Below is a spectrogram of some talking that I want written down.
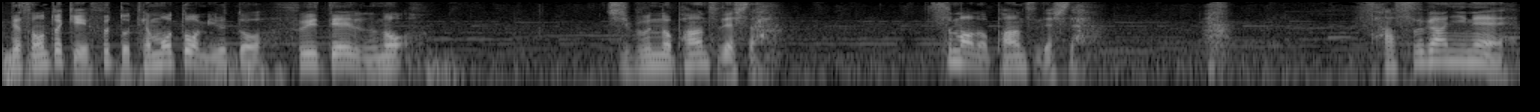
でその時ふっと手元を見ると拭いている布自分のパンツでした。妻のパンツでした。さすがにね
